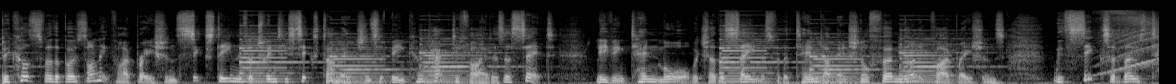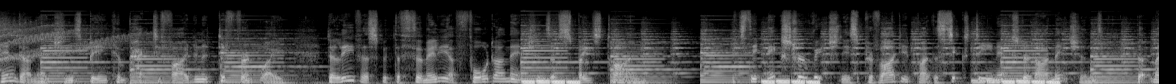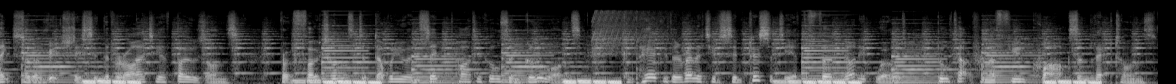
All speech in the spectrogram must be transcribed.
Because for the bosonic vibrations, 16 of the 26 dimensions have been compactified as a set, leaving 10 more which are the same as for the 10-dimensional fermionic vibrations, with 6 of those 10 dimensions being compactified in a different way to leave us with the familiar 4 dimensions of space-time. It's the extra richness provided by the 16 extra dimensions that makes for the richness in the variety of bosons, from photons to W and Z particles and gluons, compared with the relative simplicity of the fermionic world built up from a few quarks and leptons.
